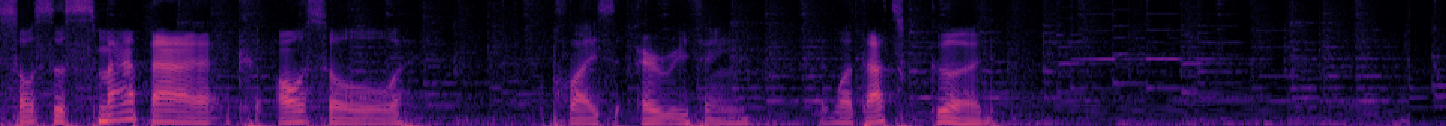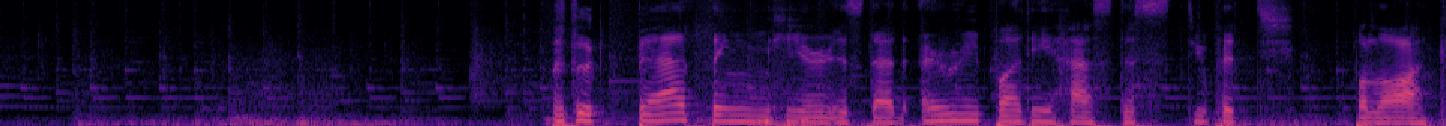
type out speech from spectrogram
So the snapback also applies everything. Well, that's good. But the bad thing here is that everybody has this stupid block.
